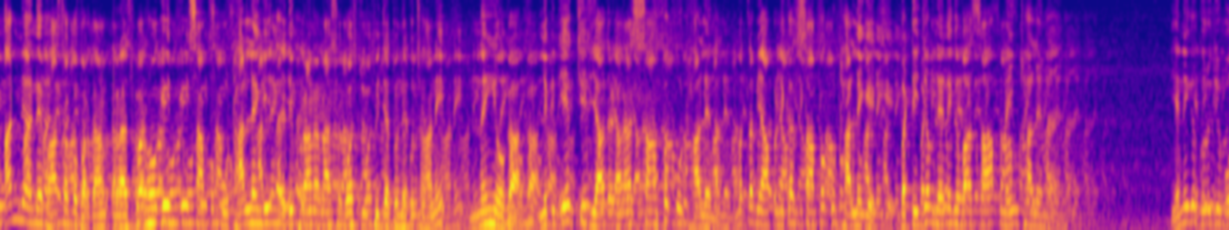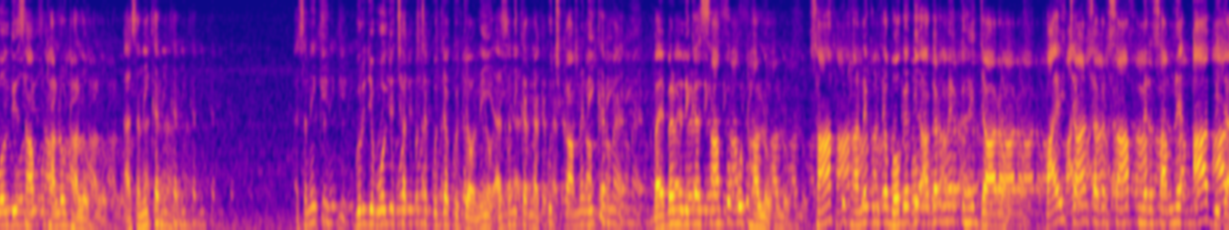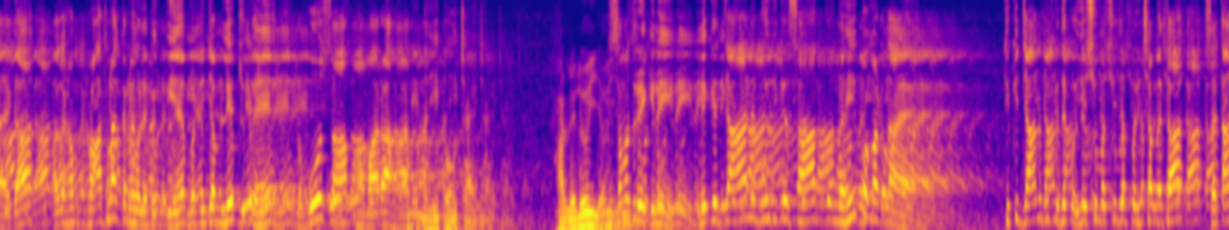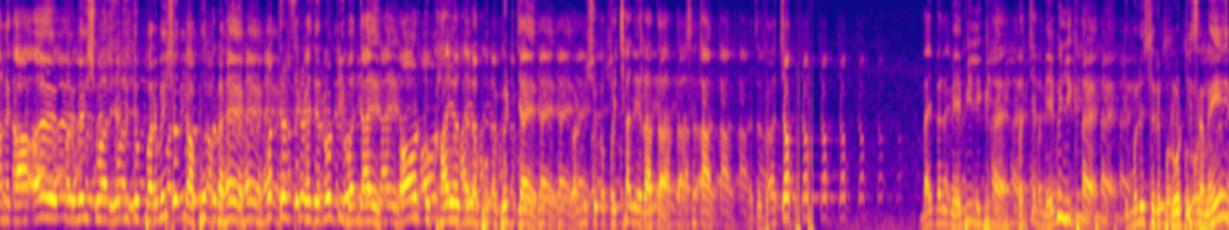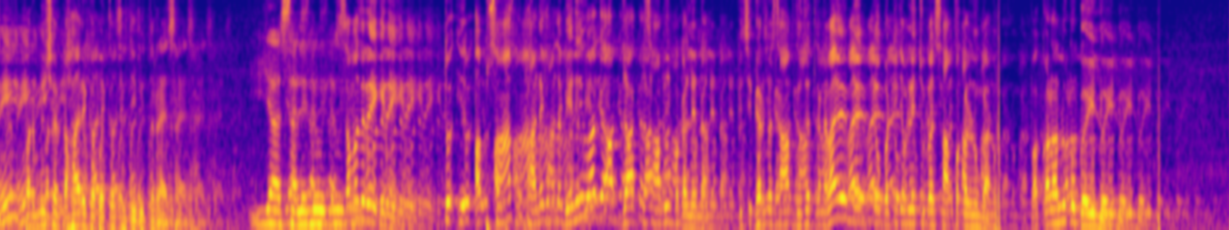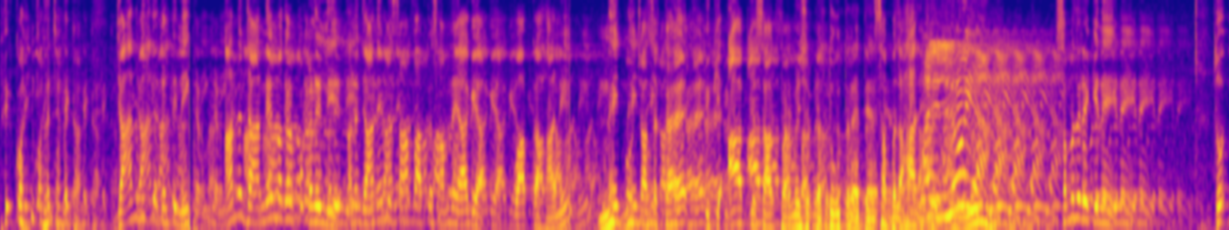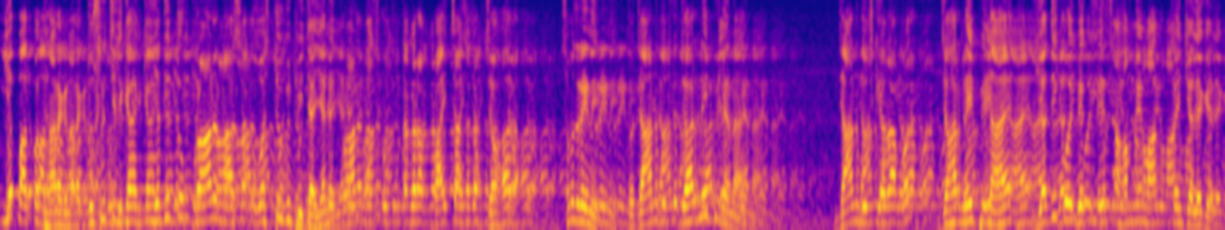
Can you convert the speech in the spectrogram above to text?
अन्य अन्य भाषा को वरदान ट्रांसफ़र होगी, सांपों को उठा लेंगे, यदि पुराना नाशक वस्तु पी जाए तो उन्हें कुछ हानि नहीं होगा। लेकिन एक चीज़ याद रखना, सांपों को उठा लेना मतलब यहाँ पर लिखा सांपों को उठा लेंगे। बटीजम लेने के बाद सांप नहीं उठा लेना है। यानी कि गुरुजी बोल दिए, सांप उठा लो उठा लो। ऐसा नहीं करना। ऐसा नहीं कि गुरु जी बोल दिए छत पर से कुछ जाओ कुछ जाओ। नहीं ऐसा नहीं करना कुछ काम में नहीं करना है। बाइबल में लिखा है सांपों को उठा लो। सांप को उठाने का मतलब हो गया कि अगर मैं कहीं जा रहा हूँ बाई चांस अगर सांप मेरे सामने आ भी जाएगा अगर हम प्रार्थना करने वाले व्यक्ति हैं बट जब ले चुके हैं तो वो सांप हमारा हानि नहीं पहुंचाएगा। समझ रहे कि नहीं? लेकिन जान बूझ के सांप को नहीं पकड़ना है। क्योंकि जान बुझ के देखो यीशु मसीह जब परीक्षा में था शैतान ने कहा अरे परमेश्वर यदि तू परमेश्वर का पुत्र है पत्थर से कह दे रोटी बन जाए और तू खाए और तेरा भूख मिट जाए। परमेश्वर का परीक्षा ले रहा था शैतान। अच्छा, चुप। बाइबल में भी लिखा है वचन में भी लिखा है कि मनुष्य सिर्फ़ रोटी से नहीं परमेश्वर का हर एक वचन से जीवित रह सकता है। यस समझ रहे कि नहीं? तो अब सांप उठाने का मतलब ये नहीं हुआ कि आप जाकर सांप ही पकड़ लेना। किसी घर में सांप घुसत करना भाई मैं तो बट्टी जब ले चुका सांप पकड़ लूँगा। पकड़ लू को गई लू। फिर कोई नहीं बचाएगा। जान बुझ के गलती नहीं करना। अन जाने में अगर पकड़े लिए अन जाने में सांप आपके सामने आ गया वो आपका हानि नहीं पहुँचा सकता है क्योंकि आपके साथ परमेश्वर का दूत रहते हैं। सब हाल समझ रहे कि नहीं? तो ये बात पर ध्यान रखना। दूसरी चीज़ लिखा है कि यदि तुम प्राण नाशक वस्तु भी पी जाए यानी प्राण नाशक वस्तु अगर आप बाई चांस अगर जहर समझ रहे नहीं? तो जान बुझ के जहर नहीं पी लेना है। जान बुझ के पर जहर नहीं पीना है। यदि कोई व्यक्ति जैसे हमने मानो कहीं चले गए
